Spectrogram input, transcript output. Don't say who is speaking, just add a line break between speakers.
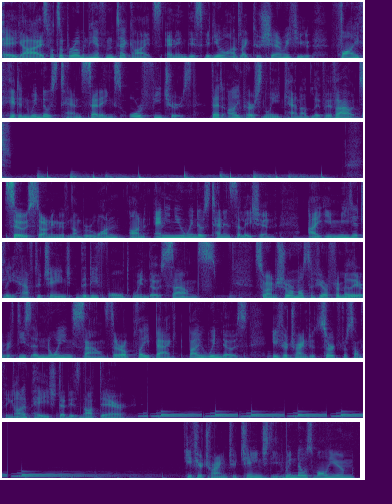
Hey guys, what's up Roman here from Tech Guides and in this video I'd like to share with you 5 hidden Windows 10 settings or features that I personally cannot live without. So starting with number 1, on any new Windows 10 installation, I immediately have to change the default Windows sounds. So I'm sure most of you are familiar with these annoying sounds that are played back by Windows if you're trying to search for something on a page that is not there if you're trying to change the Windows volume,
